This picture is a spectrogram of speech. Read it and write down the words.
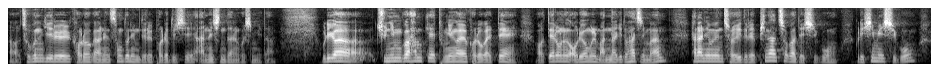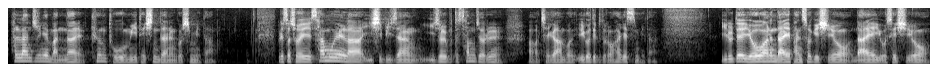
어, 좁은 길을 걸어가는 성도님들을 버려두지 않으신다는 것입니다. 우리가 주님과 함께 동행하여 걸어갈 때 때로는 어려움을 만나기도 하지만 하나님은 저희들의 피난처가 되시고 그리고 힘이시고 환란 중에 만날 큰 도움이 되신다는 것입니다. 그래서 저희 사무엘라 22장 2절부터 3절을 어, 제가 한번 읽어드리도록 하겠습니다. 이럴 때 여호와는 나의 반석이시요 나의 요새시요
